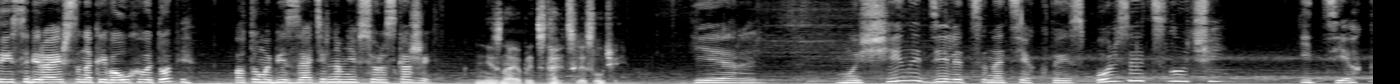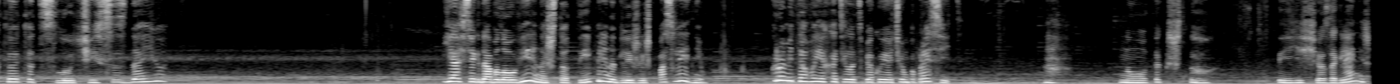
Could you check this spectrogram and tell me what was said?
Ты собираешься на Кривоуховой топе? Потом обязательно мне все расскажи. Не знаю, представится ли случай. Геральт, мужчины делятся на тех, кто использует случай, и тех, кто этот случай создает. Я всегда была уверена, что ты принадлежишь к последним. Кроме того, я хотела тебя кое о чем попросить. Ну, так что, ты еще заглянешь?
